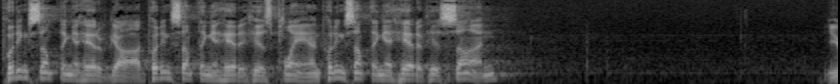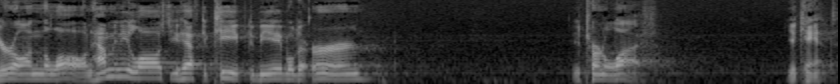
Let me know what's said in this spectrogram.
Putting something ahead of God, putting something ahead of His plan, putting something ahead of His Son, you're on the law. And how many laws do you have to keep to be able to earn eternal life? You can't.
